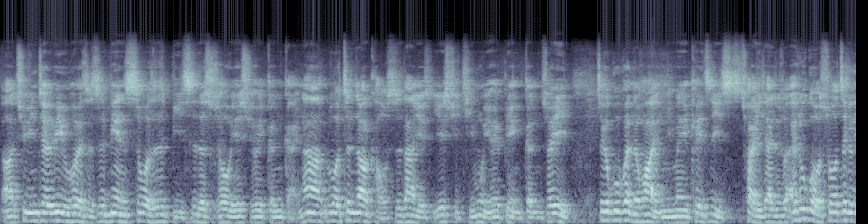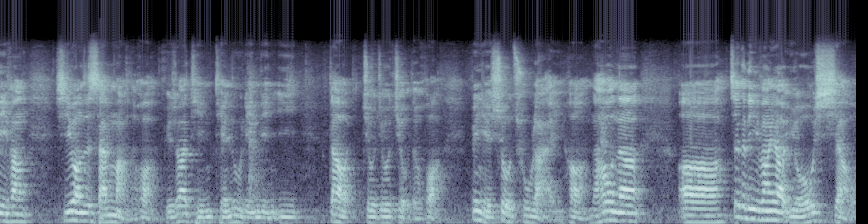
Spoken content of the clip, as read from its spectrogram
啊去 interview 或者是面试或者是笔试的时候，也许会更改。那如果证照考试，那也也许题目也会变更。所以这个部分的话，你们也可以自己踹一下，就说哎，如果说这个地方。希望是三码的话，比如说填填入零零一到九九九的话，并且秀出来哈，然后呢，呃，这个地方要由小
